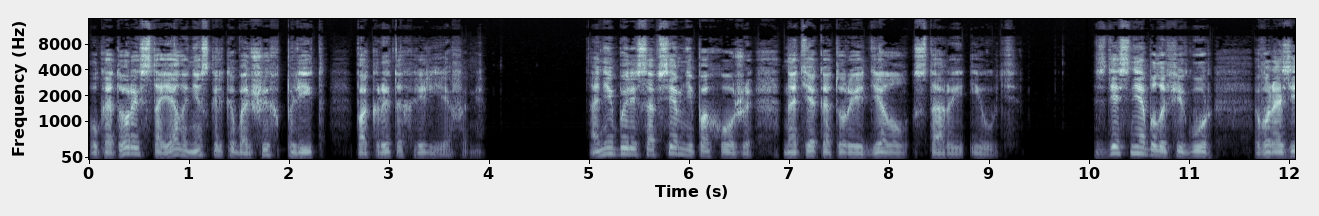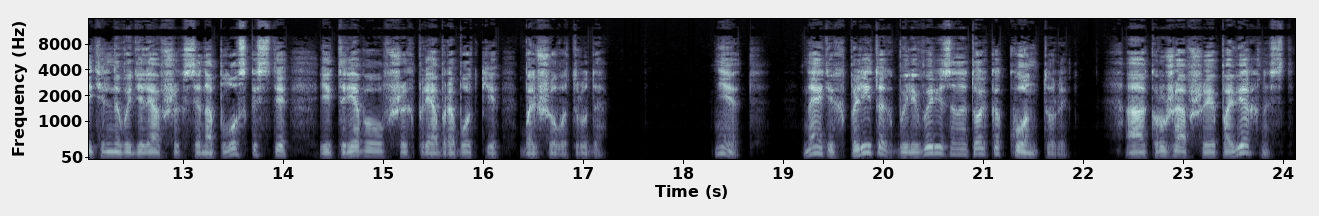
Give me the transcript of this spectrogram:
у которой стояло несколько больших плит, покрытых рельефами. Они были совсем не похожи на те, которые делал старый Иуть. Здесь не было фигур, выразительно выделявшихся на плоскости и требовавших при обработке большого труда. Нет, на этих плитах были вырезаны только контуры, а окружавшая поверхность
